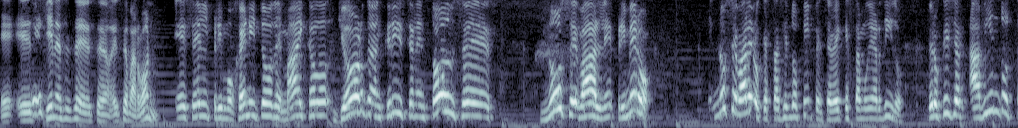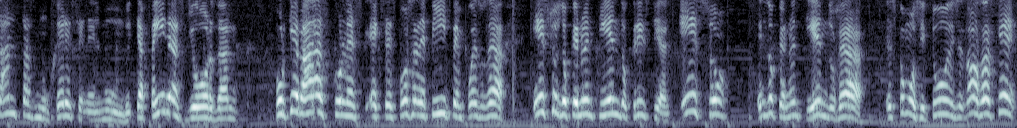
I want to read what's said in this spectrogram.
Eh, es- Es- ¿Quién es ese, ese, ese barbón? es el primogénito de Michael Jordan, Christian. Entonces, no se vale. Primero, no se vale lo que está haciendo Pippen, se ve que está muy ardido. Pero, Christian, habiendo tantas mujeres en el mundo y te apellidas Jordan, ¿por qué vas con la ex esposa de Pippen? Pues, o sea, eso es lo que no entiendo, Christian. Eso es lo que no entiendo. O sea, es como si tú dices, no, ¿sabes qué?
